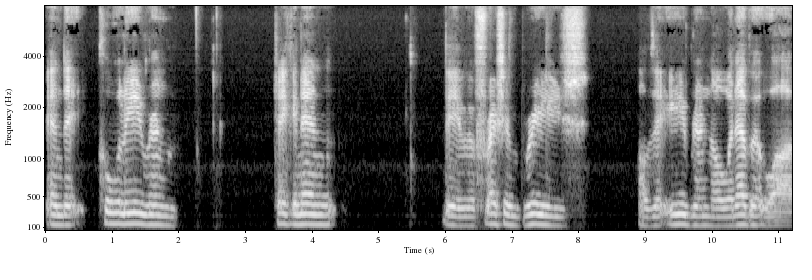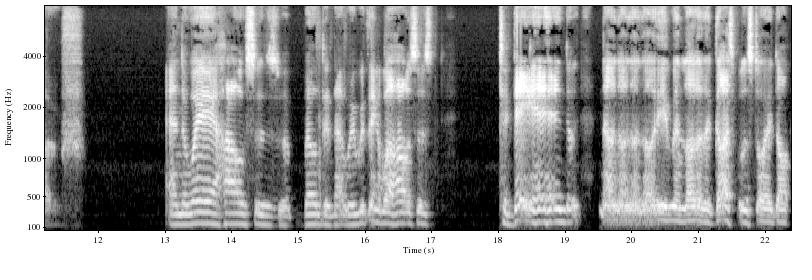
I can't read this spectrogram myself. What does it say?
in the cool evening taking in the refreshing breeze of the evening or whatever it was. And the way houses were built in that way. We think about houses today and no, no, no, no. Even a lot of the gospel story, don't.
